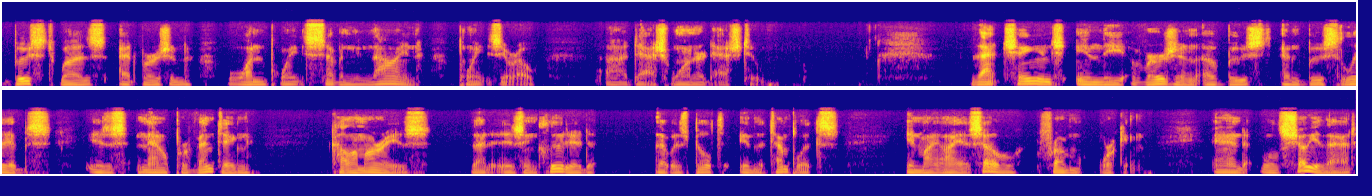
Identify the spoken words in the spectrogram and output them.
Boost was at version 1.79.0 uh, dash 1 or dash 2. That change in the version of Boost and Boost libs is now preventing Calamares that is included that was built in the templates in my ISO from working. And we'll show you that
